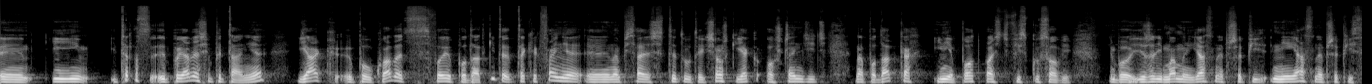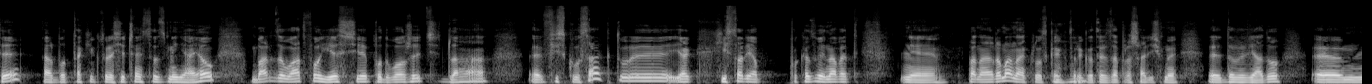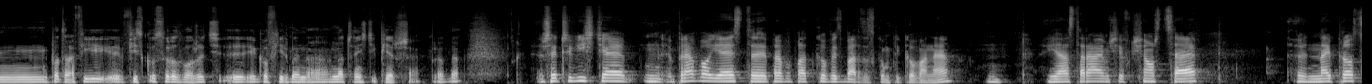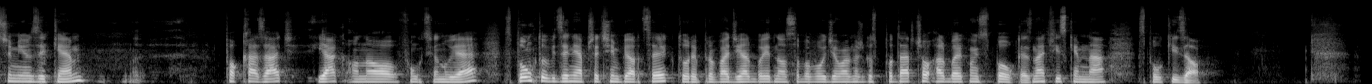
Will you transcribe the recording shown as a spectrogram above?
Y, I, I teraz pojawia się pytanie, jak poukładać swoje podatki, tak, tak jak fajnie y, napisałeś tytuł tej książki, jak oszczędzić na podatkach i nie podpaść fiskusowi. Bo jeżeli mamy jasne przepi niejasne przepisy, albo takie, które się często zmieniają, bardzo łatwo jest się podłożyć dla e, fiskusa, który jak historia pokazuje nawet pana Romana Kluska, mhm. którego też zapraszaliśmy e, do wywiadu, potrafi fiskus rozłożyć e, jego firmę na, na części pierwsze, prawda? Rzeczywiście prawo jest, prawo podatkowe jest bardzo skomplikowane. Ja starałem się w książce najprostszym językiem pokazać, jak ono funkcjonuje z punktu widzenia przedsiębiorcy, który prowadzi albo jednoosobową działalność gospodarczą, albo jakąś spółkę z naciskiem na spółki ZO.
